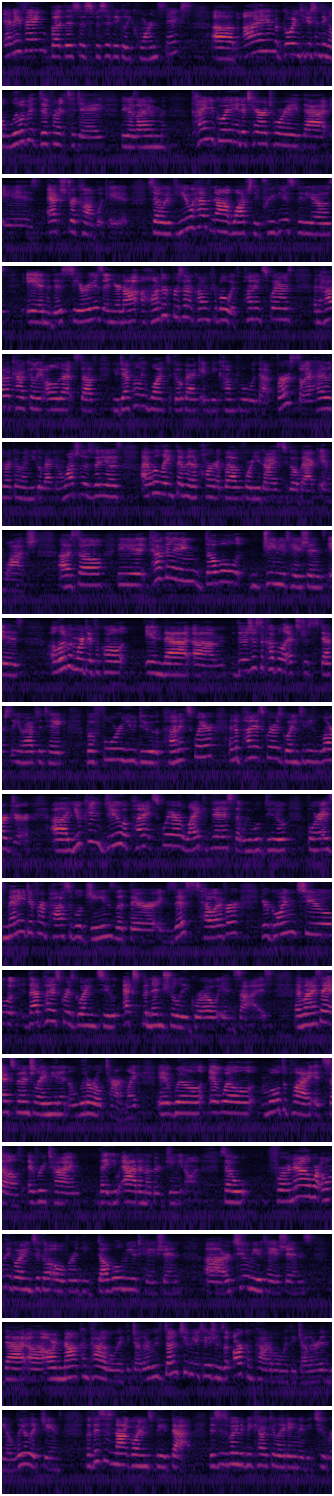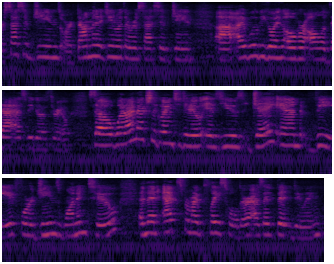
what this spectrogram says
anything, but this is specifically corn snakes. Um, I'm going to do something a little bit different today because I'm kind of going into territory that is extra complicated. So if you have not watched the previous videos in this series and you're not 100% comfortable with Punnett squares and how to calculate all of that stuff, you definitely want to go back and be comfortable with that first. So I highly recommend you go back and watch those videos. I will link them in a card above for you guys to go back and watch. Uh, so the calculating double G mutations is a little bit more difficult in that um, there's just a couple extra steps that you have to take before you do the Punnett square, and the Punnett square is going to be larger. Uh, you can do a Punnett square like this that we will do for as many different possible genes that there exists. However, you're going to, that Punnett square is going to exponentially grow in size. And when I say exponentially, I mean it in a literal term. Like it will, it will multiply itself every time that you add another gene on. So for now, we're only going to go over the double mutation, uh, or two mutations that uh, are not compatible with each other. We've done two mutations that are compatible with each other in the allelic genes, but this is not going to be that. This is going to be calculating maybe two recessive genes or a dominant gene with a recessive gene. Uh, I will be going over all of that as we go through. So what I'm actually going to do is use J and V for genes 1 and 2, and then X for my placeholder as I've been doing.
